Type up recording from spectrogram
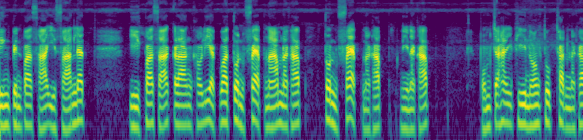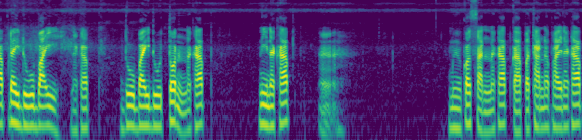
ลิงเป็นภาษาอีสานและอีกภาษากลางเขาเรียกว่าต้นแฟบน้ำนะครับ ต้นแฟบนะครับนี่นะครับ ผมจะให้พี่น้องทุกท่านนะครับ ได้ดูใบนะครับ ดูใบดูต้นนะครับ นี่นะครับอ่ามือก็สั่นนะครับกราบประทานอภัยนะครับ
